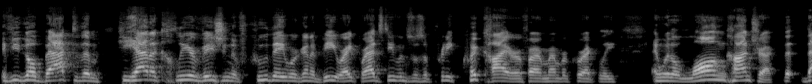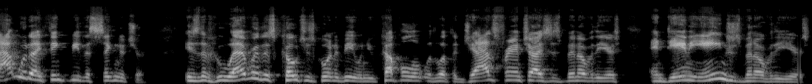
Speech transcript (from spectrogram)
if you go back to them, he had a clear vision of who they were going to be, right? Brad Stevens was a pretty quick hire, if I remember correctly, and with a long contract. That, that would, I think, be the signature is that whoever this coach is going to be, when you couple it with what the Jazz franchise has been over the years and Danny Ainge has been over the years,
